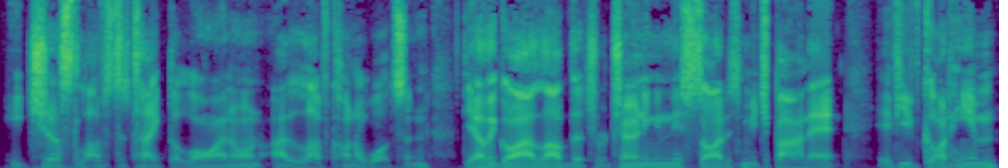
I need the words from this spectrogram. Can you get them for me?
He just loves to take the line on. I love Connor Watson. The other guy I love that's returning in this side is Mitch Barnett. If you've got him,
